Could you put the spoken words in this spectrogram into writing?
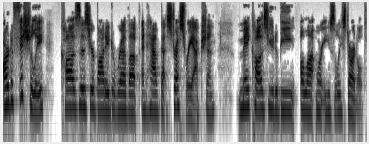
artificially causes your body to rev up and have that stress reaction may cause you to be a lot more easily startled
